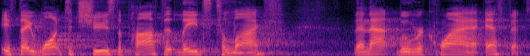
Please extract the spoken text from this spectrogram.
If they want to choose the path that leads to life, then that will require effort.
